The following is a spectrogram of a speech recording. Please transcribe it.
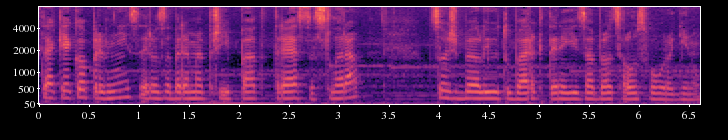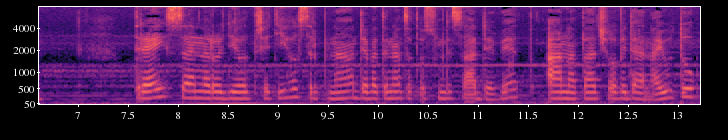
Tak jako první si rozebereme případ Tré Sesslera, což byl youtuber, který zabil celou svou rodinu. Trey se narodil 3. srpna 1989 a natáčel videa na YouTube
